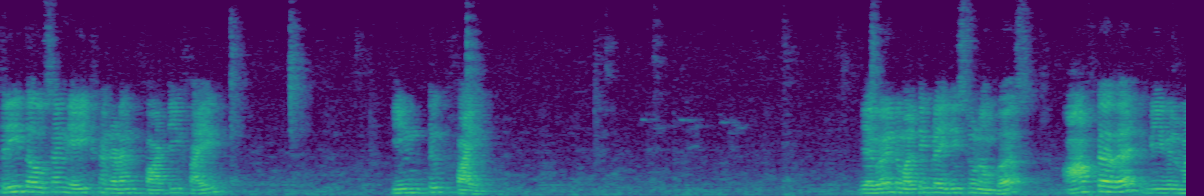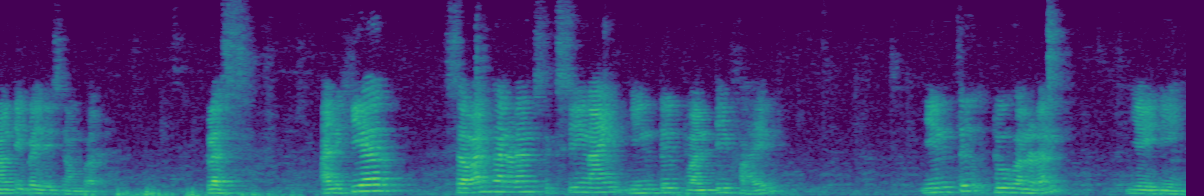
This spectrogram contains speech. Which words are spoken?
3845 into 5 we are going to multiply these two numbers. After that we will multiply this number plus. And here 769 into 25 into 218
